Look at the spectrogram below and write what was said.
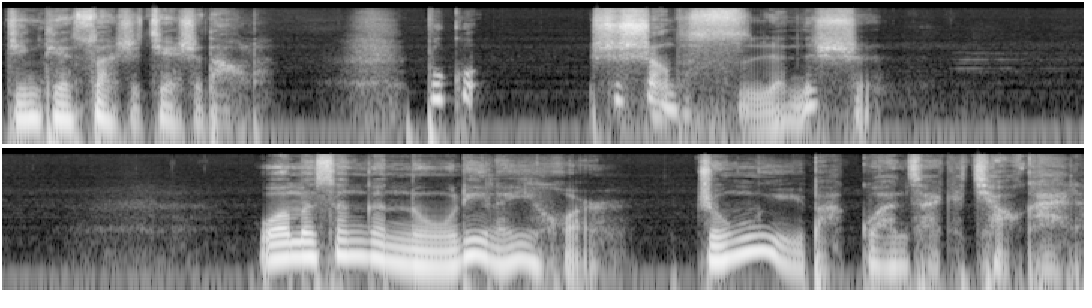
今天算是见识到了。不过，是上的死人的身。我们三个努力了一会儿，终于把棺材给撬开了。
